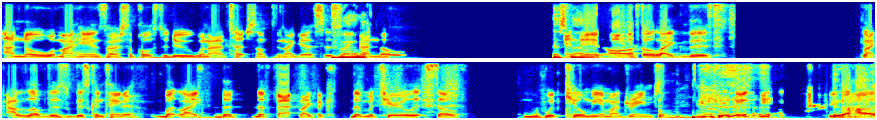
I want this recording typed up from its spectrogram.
I know what my hands are supposed to do when I touch something, I guess. It's Valid. like I know. That's And valid. then also like this like I love this this container, but like the the fact like the the material itself would kill me in my dreams. you know how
